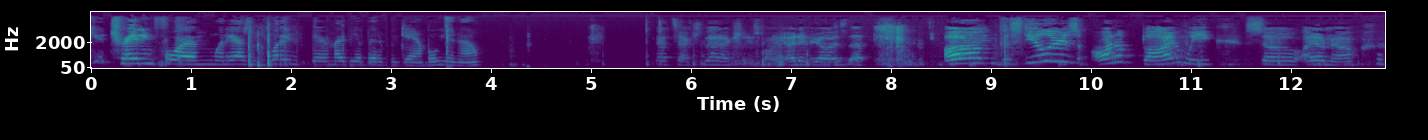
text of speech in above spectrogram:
get, trading for him when he hasn't played there might be a bit of a gamble, you know. That's actually that actually is funny. I didn't realize that. Um, the Steelers on a bye week, so I don't know.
